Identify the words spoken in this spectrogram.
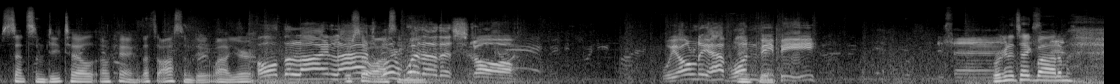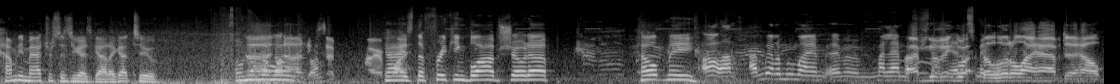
sent some detail. Okay, that's awesome, dude. Wow, you're Hold the line, so lads. awesome, we'll man. weather this storm. We only have one VP. Uh, we're gonna take bottom. How many mattresses you guys got? I got two. Oh no Uh, no no! none except Firefly. Guys, the freaking blob showed up. Help me! Oh, I'm, I'm gonna move my um, my land. I'm moving what, the little I have to help.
